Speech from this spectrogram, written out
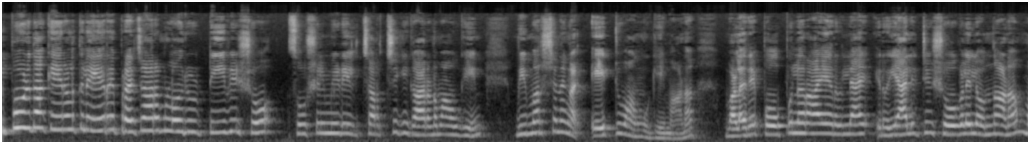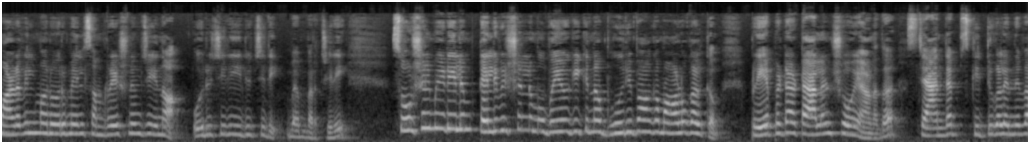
ഇപ്പോഴിതാ കേരളത്തിൽ ഏറെ പ്രചാരമുള്ള ഒരു ടി വി ഷോ സോഷ്യൽ മീഡിയയിൽ ചർച്ചയ്ക്ക് കാരണമാവുകയും വിമർശനങ്ങൾ ഏറ്റുവാങ്ങുകയുമാണ്. വളരെ പോപ്പുലറായ റിയാലിറ്റി ഷോകളിൽ ഒന്നാണ് മഴവിൽ മനോരമയിൽ സംപ്രേഷണം ചെയ്യുന്ന ഒരു ചിരി ഇരുചിരി ബെമ്പർ ചിരി. സോഷ്യൽ മീഡിയയിലും ടെലിവിഷനിലും ഉപയോഗിക്കുന്ന ഭൂരിഭാഗം ആളുകൾക്കും പ്രിയപ്പെട്ട ടാലന്റ് ഷോയാണത്. സ്റ്റാൻഡപ്പ് സ്കിറ്റുകൾ എന്നിവ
